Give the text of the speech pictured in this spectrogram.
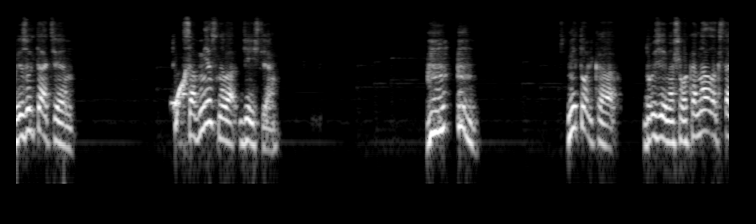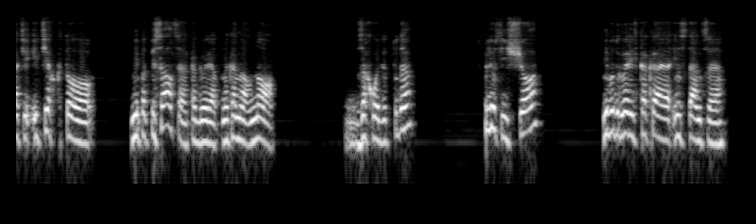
в результате совместного действия не только друзей нашего канала, кстати, и тех, кто не подписался, как говорят, на канал, но заходит туда. Плюс еще, не буду говорить, какая инстанция.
